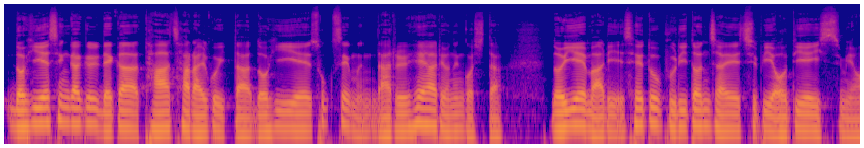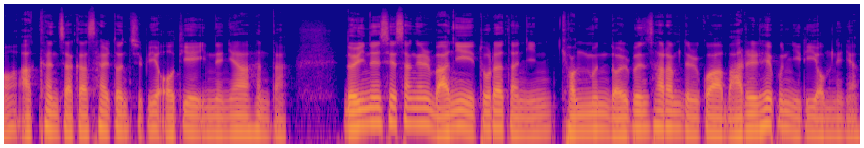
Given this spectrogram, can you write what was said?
너희의 생각을 내가 다 잘 알고 있다. 너희의 속셈은 나를 해하려는 것이다. 너희의 말이 새도 부리던 자의 집이 어디에 있으며 악한 자가 살던 집이 어디에 있느냐 한다. 너희는 세상을 많이 돌아다닌 견문 넓은 사람들과 말을 해본 일이 없느냐?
